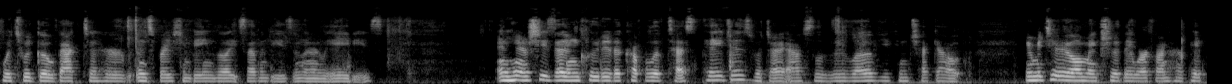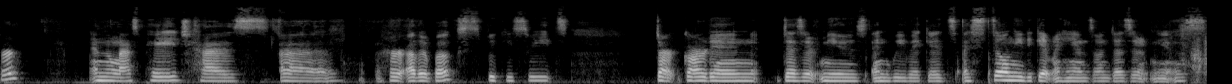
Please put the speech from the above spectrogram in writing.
Which would go back to her inspiration being the late 70s and the early 80s. And here she's included a couple of test pages, which I absolutely love. You can check out your material, make sure they work on her paper. And the last page has uh, her other books, Spooky Sweets, Dark Garden, Desert Muse, and Wee Wickeds. I still need to get my hands on Desert Muse.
